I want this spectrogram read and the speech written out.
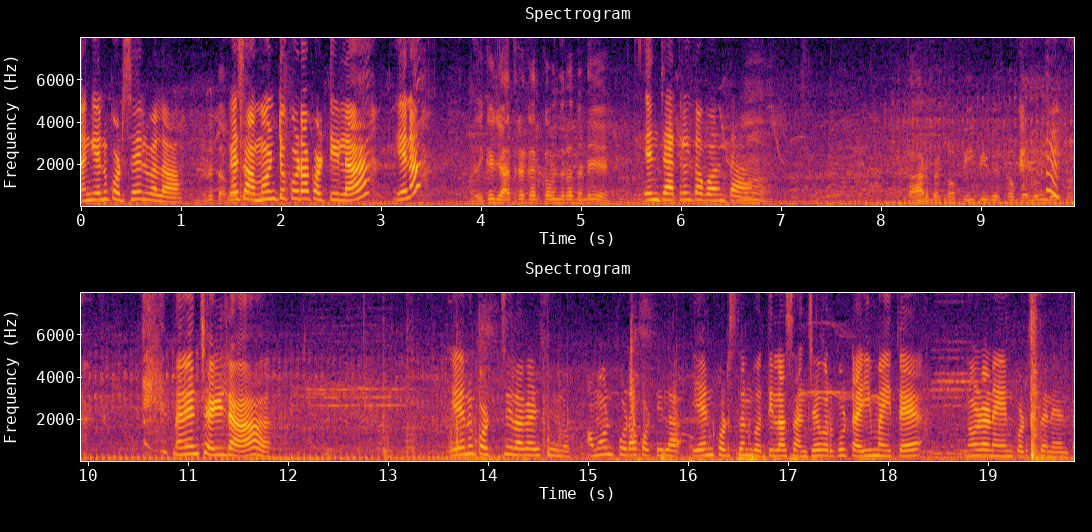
ನನಗೇನು ಕೊಡಿಸೇ ಇಲ್ವಲ್ಲ? ಗೈಸ್ ಅಮೌಂಟು ಕೂಡ ಕೊಟ್ಟಿಲ್ಲ. ಏನು? ಅದಕ್ಕೆ ಜಾತ್ರೆ ಕರ್ಕೊಂಡ್ ಬಂದಿರೋದಂಡಿ ಏನು ಜಾತ್ರೆಲಿ ತಗೋ ಅಂತ? ಕಾರ್ ಬೇಕೋ ಪಿ ಪಿ ಬೇಕೋ ಬಲೂನ್ ಬೇಕೋ? ನಾನೇನು ಚೈಲ್ಡಾ ಏನು ಕೊಡ್ಸಿಲ್ಲ ಗಾಯ್ಸ್ ಇವನು. ಅಮೌಂಟ್ ಕೂಡ ಕೊಟ್ಟಿಲ್ಲ. ಏನು ಕೊಡಿಸ್ತಾನೆ ಗೊತ್ತಿಲ್ಲ. ಸಂಜೆವರೆಗೂ ಟೈಮ್ ಐತೆ. ನೋಡೋಣ ಏನು ಕೊಡಿಸ್ತಾನೆ ಅಂತ.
